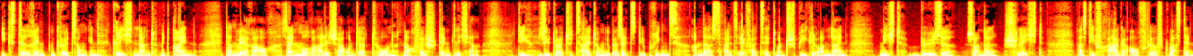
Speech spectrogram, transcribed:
x-te Rentenkürzung in Griechenland mit ein. Dann wäre auch sein moralischer Unterton noch verständlicher. Die Süddeutsche Zeitung übersetzt übrigens, anders als FAZ und Spiegel Online, nicht böse, sondern schlecht, was die Frage aufwirft, was denn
